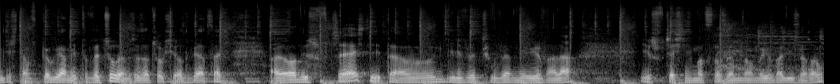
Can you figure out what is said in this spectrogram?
gdzieś tam w programie to wyczułem, że zaczął się odwracać, ale on już wcześniej tam gdzieś wyczuł we mnie rywala. Już wcześniej mocno ze mną rywalizował.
